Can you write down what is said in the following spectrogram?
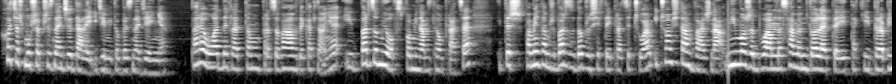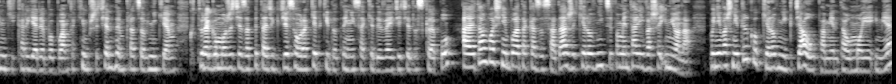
Chociaż muszę przyznać, że dalej idzie mi to beznadziejnie. Parę ładnych lat temu pracowałam w Decathlonie i bardzo miło wspominam tę pracę, i też pamiętam, że bardzo dobrze się w tej pracy czułam i czułam się tam ważna, mimo że byłam na samym dole tej takiej drabinki kariery, bo byłam takim przeciętnym pracownikiem, którego możecie zapytać, gdzie są rakietki do tenisa, kiedy wejdziecie do sklepu. Ale tam właśnie była taka zasada, że kierownicy pamiętali wasze imiona, ponieważ nie tylko kierownik działu pamiętał moje imię,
